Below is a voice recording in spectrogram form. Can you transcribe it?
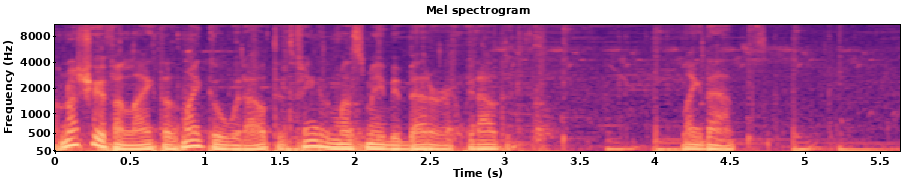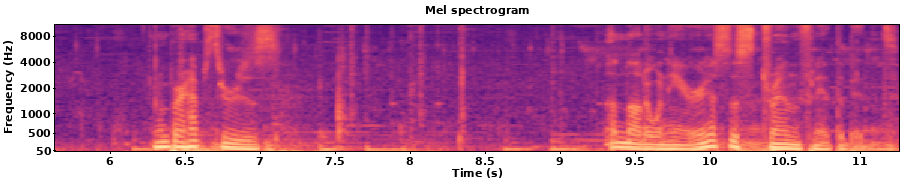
I'm not sure if I like that, might go without it. I think it must maybe better without it. Like that. And perhaps there's another one here, just to strengthen it a bit.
